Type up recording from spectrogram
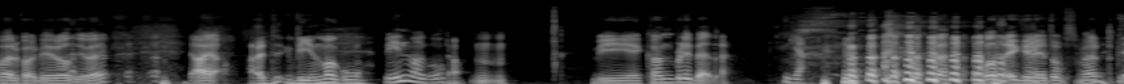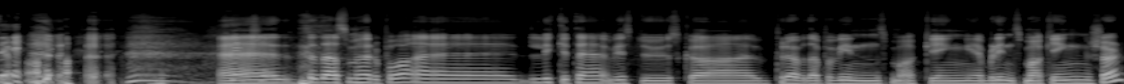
varefaglig rådgiver. Ja ja. Nei, vinen var god. Vin var god. Ja. Mm. Vi kan bli bedre. Ja. Var det greit oppsummert? eh, til deg som hører på, eh, lykke til hvis du skal prøve deg på vinsmaking, blindsmaking sjøl.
